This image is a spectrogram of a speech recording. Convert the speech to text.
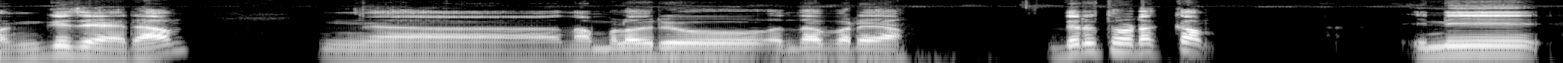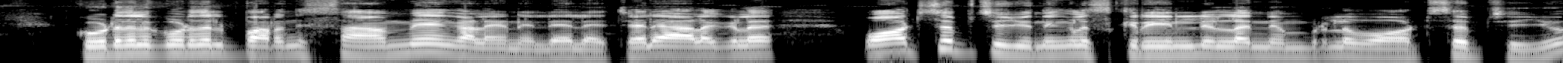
പങ്കുചേരാം നമ്മളൊരു എന്താ പറയുക ഇതൊരു തുടക്കം. ഇനി കൂടുതൽ കൂടുതൽ പറഞ്ഞ് സമയം കളയണില്ല അല്ലേ? ചില ആളുകൾ വാട്സപ്പ് ചെയ്യൂ. നിങ്ങൾ സ്ക്രീനിലുള്ള നമ്പറിൽ വാട്സപ്പ് ചെയ്യൂ.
